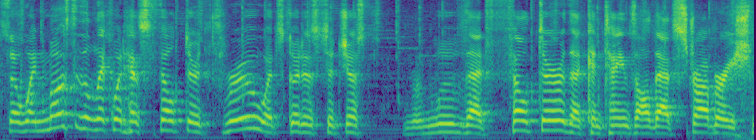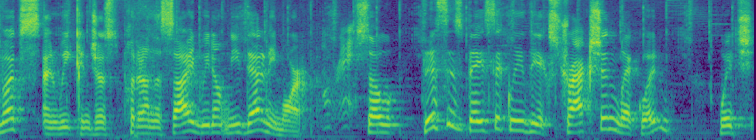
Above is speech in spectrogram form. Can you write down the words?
So when most of the liquid has filtered through, what's good is to just remove that filter that contains all that strawberry schmutz and we can just put it on the side. We don't need that anymore. All right. So this is basically the extraction liquid, which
